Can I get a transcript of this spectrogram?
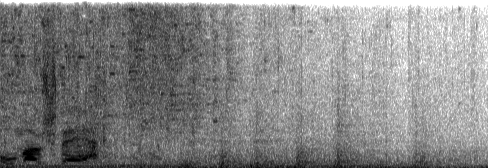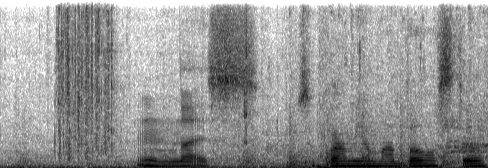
Almost there. Mm, nice. Supply me on my bow and stuff.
